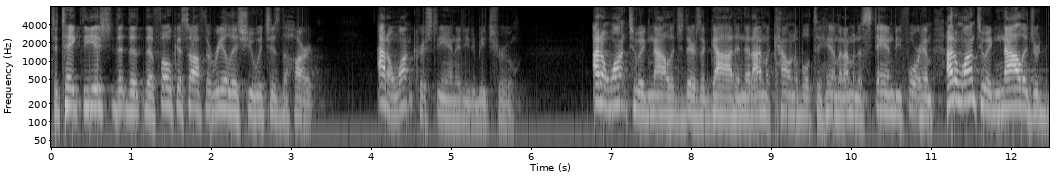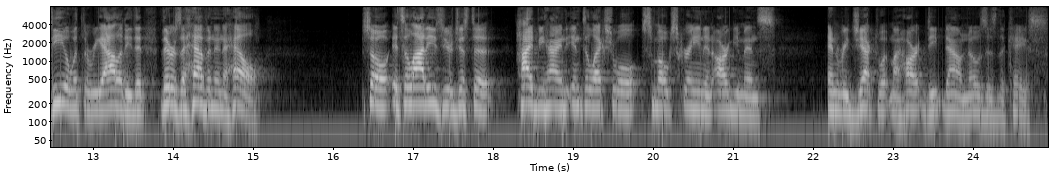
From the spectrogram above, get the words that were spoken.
to take the, issue, the, the, the focus off the real issue, which is the heart. I don't want Christianity to be true. I don't want to acknowledge there's a God and that I'm accountable to Him and I'm going to stand before Him. I don't want to acknowledge or deal with the reality that there's a heaven and a hell. So it's a lot easier just to hide behind intellectual smokescreen and arguments and reject what my heart deep down knows is the case.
